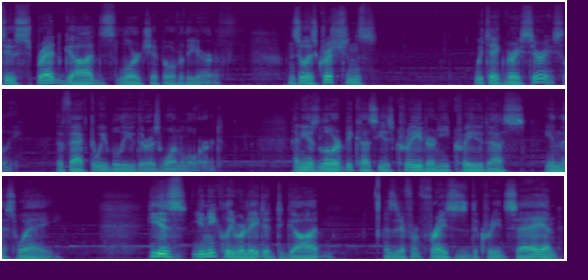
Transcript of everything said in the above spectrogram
to spread God's lordship over the earth. And so as Christians, we take very seriously the fact that we believe there is one Lord and He is Lord because He is Creator and He created us in this way. He is uniquely related to God, as the different phrases of the Creed say, and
